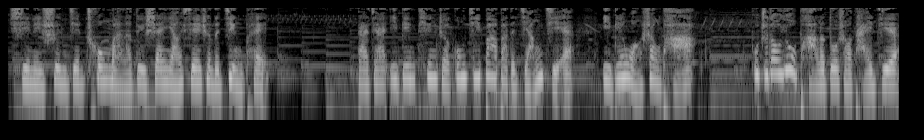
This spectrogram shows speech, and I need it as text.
心里瞬间充满了对山羊先生的敬佩。大家一边听着公鸡爸爸的讲解，一边往上爬。不知道又爬了多少台阶，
